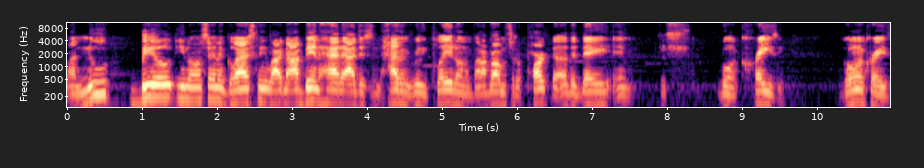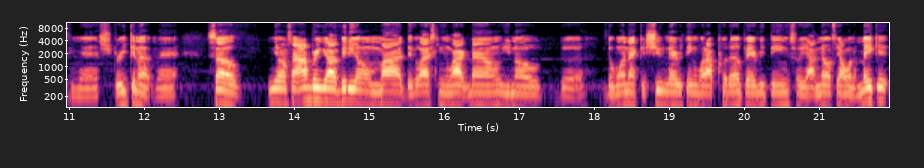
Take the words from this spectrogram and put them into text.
my new build, you know what I'm saying, a glass clean like now I've been had it, I just haven't really played on them, but I brought them to the park the other day and just going crazy. Going crazy, man. Streaking up, man. So, you know what I'm saying? I bring y'all a video on my the Glass Cleaning lockdown, you know, the the one that can shoot and everything, what I put up, everything, so y'all know if y'all want to make it.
